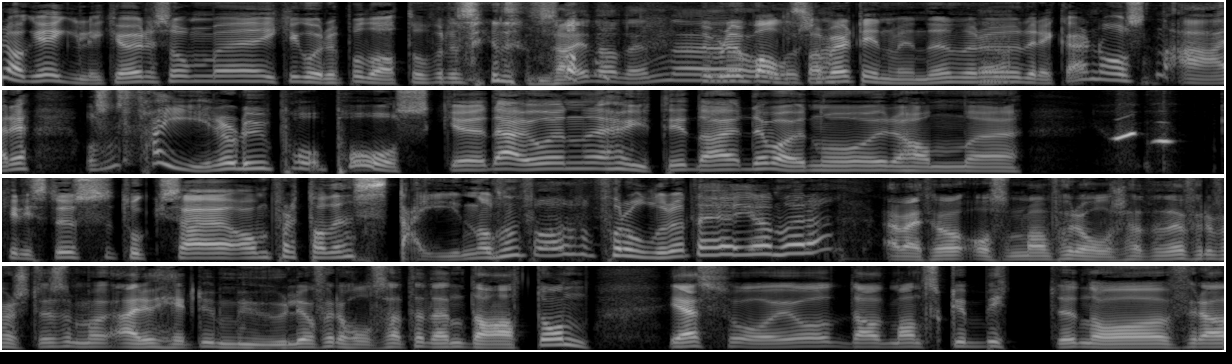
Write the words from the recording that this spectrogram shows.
lager eggelikør som eh, ikke går ut på dato, for å si det Nei sånn. da, den eh, Du blir balsamert innvendig når Ja. du drikker den. Åssen er det Åssen feirer du på, påske? Det er jo en høytid der Det var jo når han eh, Kristus tok seg Han flytta den steinen og sånn. Forholder du deg til greiene der? da? Jeg veit jo åssen man forholder seg til det. For det første så er det jo helt umulig å forholde seg til den datoen. Jeg så jo da man skulle bytte nå fra,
